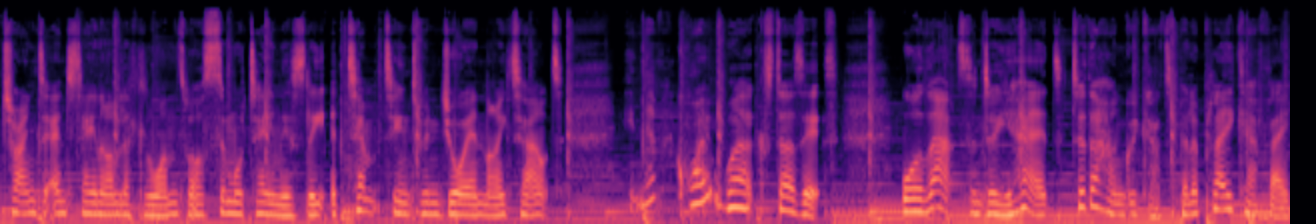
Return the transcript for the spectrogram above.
trying to entertain our little ones while simultaneously attempting to enjoy a night out. It never quite works, does it? Well, that's until you head to the Hungry Caterpillar Play Cafe.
